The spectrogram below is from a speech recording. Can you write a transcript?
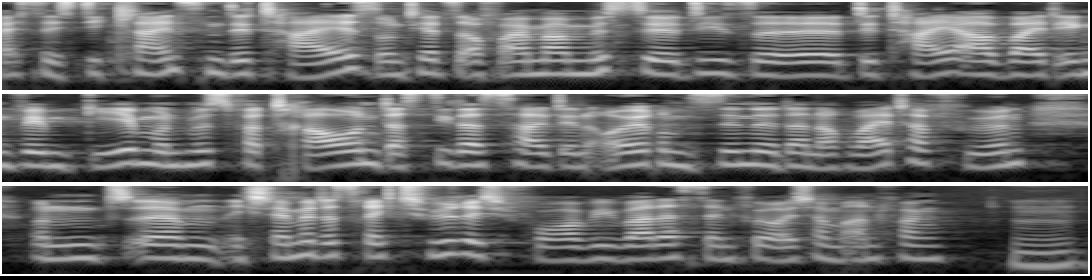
weiß nicht, die kleinsten Details und jetzt auf einmal müsst ihr diese Detailarbeit irgendwem geben und müsst vertrauen, dass die das halt in eurem Sinne dann auch weiterführen. Und ähm, ich stelle mir das recht schwierig vor. Wie war das denn für euch am Anfang? Hm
